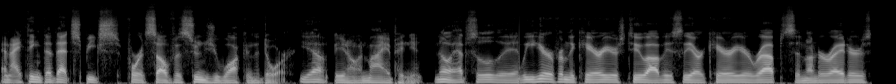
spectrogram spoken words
and i think that that speaks for itself as soon as you walk in the door Yeah. you know in my opinion No, absolutely. And we hear from the carriers too. Obviously, our carrier reps and underwriters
